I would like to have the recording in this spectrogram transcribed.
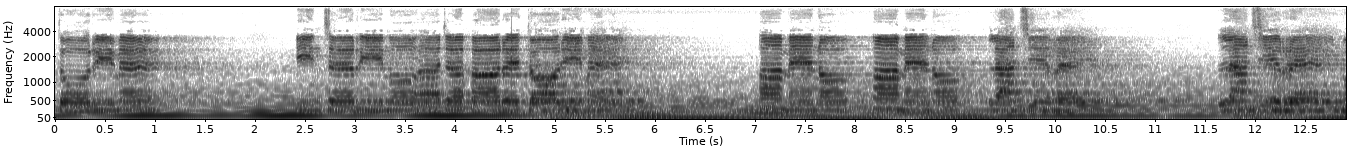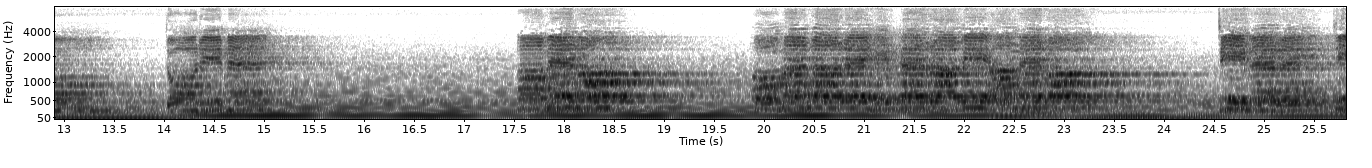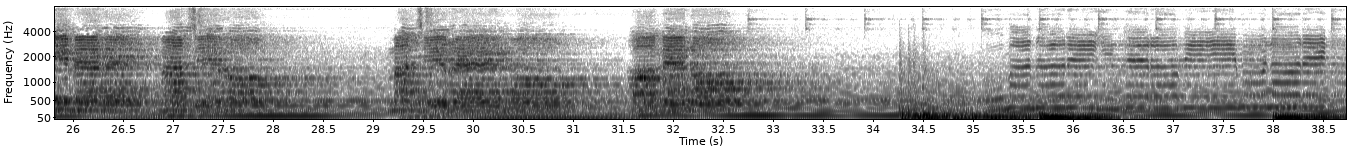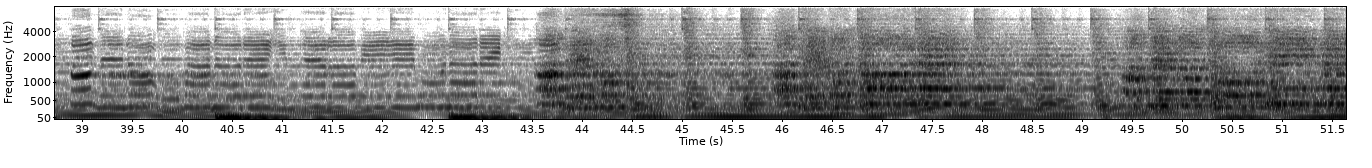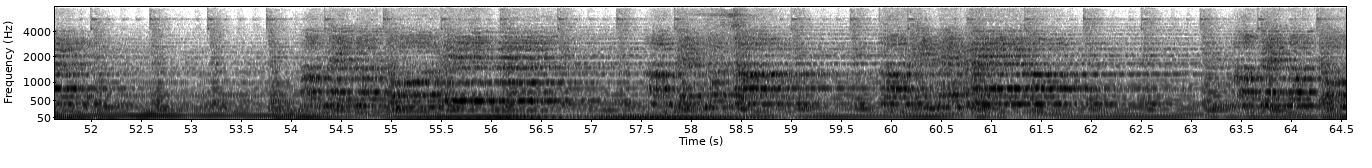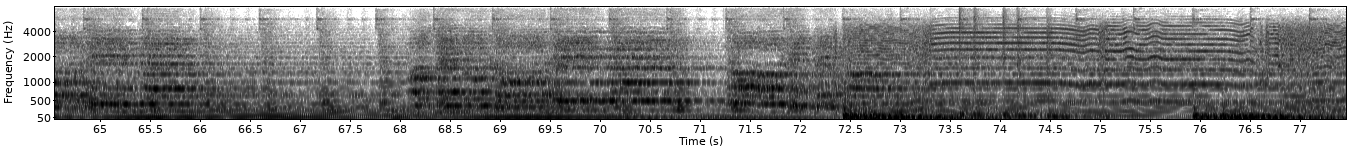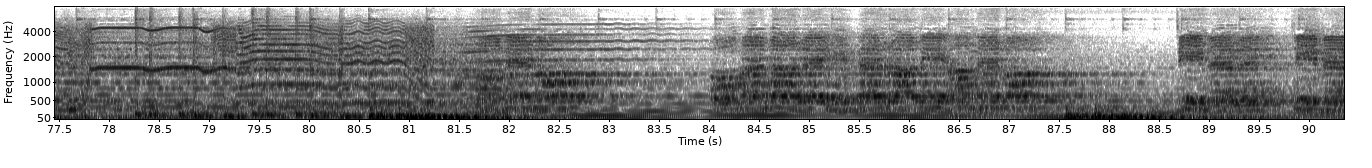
dorime, interimo ad appare dorime, ameno, ameno, lancire, lanciremo, dorime, ameno, Spirit. Amen.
